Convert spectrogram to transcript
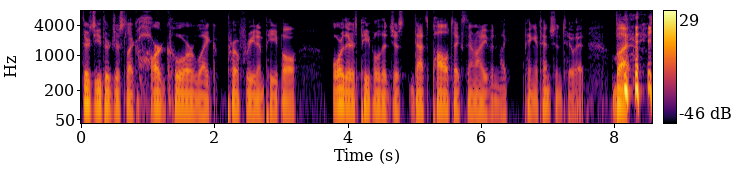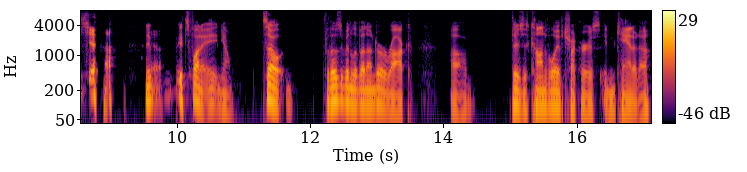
there's either just like hardcore like pro freedom people or there's people that just that's politics they're not even like paying attention to it. But yeah. it- Yeah. it's funny, it- you know. So, for those who've been living under a rock, um, there's this convoy of truckers in Canada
